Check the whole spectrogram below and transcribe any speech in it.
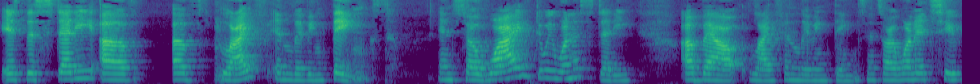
is the study of, of life and living things. And so why do we want to study about life and living things? And so I wanted to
